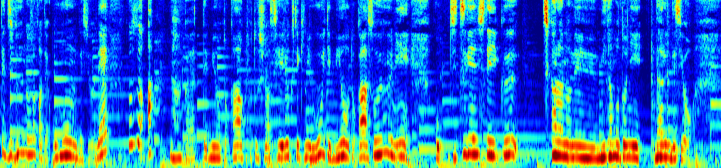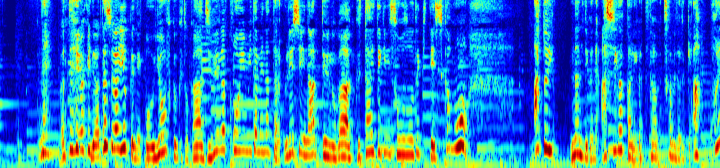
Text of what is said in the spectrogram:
て自分の中で思うんですよね。そうすると、あ、なんかやってみようととか今年は精力的に動いてみようとかそういうふうにこう実現していく力のね源になるんですよ。ね、というわけで私はよくね、こう洋服とか自分がこういう見た目になったら嬉しいなっていうのが具体的に想像できて、しかも、あとなんていうかね、足がかりがつかめた時、あ、これ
